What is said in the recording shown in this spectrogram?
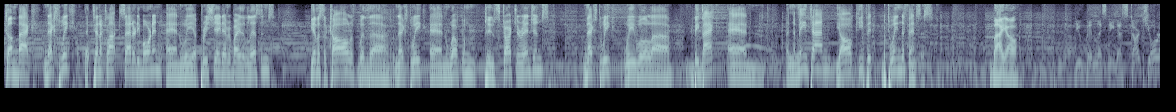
come back next week at 10 o'clock Saturday morning, and we appreciate everybody that listens. Give us a call with uh, next week, and welcome to Start Your Engines. Next week, we will uh, be back, and in the meantime, y'all keep it between the fences. Bye, y'all. You've been listening to Start Your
